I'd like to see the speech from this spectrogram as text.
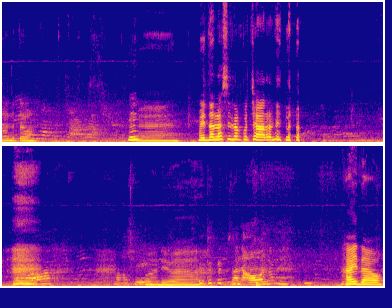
ano to? Ayan. May dala silang kutsara nila. Makasay. oh, di ba? Sana all. Hi daw.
